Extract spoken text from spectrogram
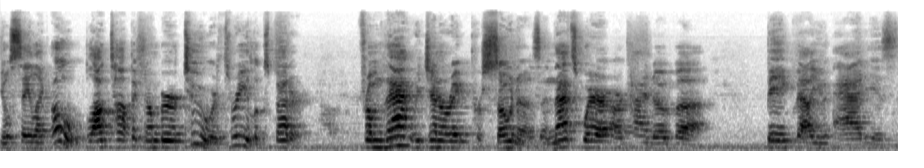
you'll say like, oh, blog topic number two or three looks better. From that, we generate personas, and that's where our kind of uh, big value add is,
